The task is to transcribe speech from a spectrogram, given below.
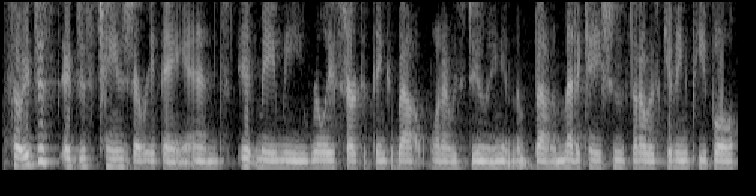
So it just it just changed everything, and it made me really start to think about what I was doing and about the medications that I was giving people.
